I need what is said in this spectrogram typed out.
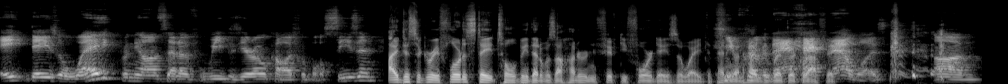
eight days away from the onset of week zero college football season. I disagree. Florida State told me that it was 154 days away, depending on how you read their graphic. That was. um,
